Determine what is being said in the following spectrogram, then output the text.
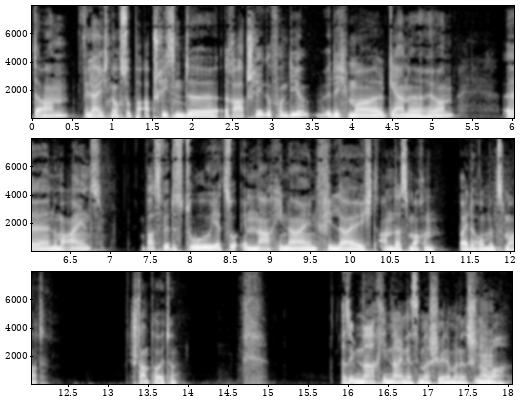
Dann vielleicht noch so ein paar abschließende Ratschläge von dir, würde ich mal gerne hören. Äh, Nummer eins, was würdest du jetzt so im Nachhinein vielleicht anders machen bei der Home and Smart? Stand heute. Also im Nachhinein ist immer schöner, man ist schlauer.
